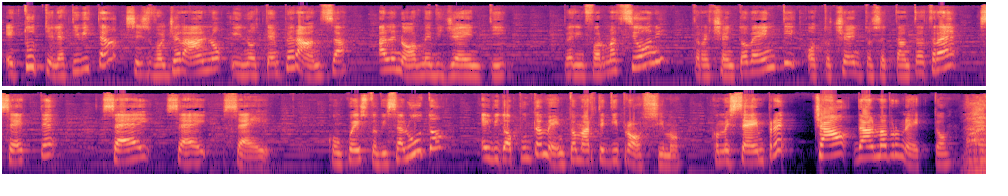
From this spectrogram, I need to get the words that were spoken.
e tutte le attività si svolgeranno in ottemperanza alle norme vigenti. Per informazioni 320 873 7666. Con questo vi saluto e vi do appuntamento martedì prossimo. Come sempre, ciao da Alma Brunetto. My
